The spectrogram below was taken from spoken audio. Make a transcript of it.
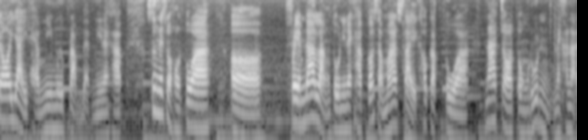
จอใหญ่แถมมีมือปรับแบบนี้นะครับ ซึ่งในส่วนของตัว เฟรมด้านหลังตัวนี้นะครับก็สามารถใส่เข้ากับตัวหน้าจอตรงรุ่นในขนาด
